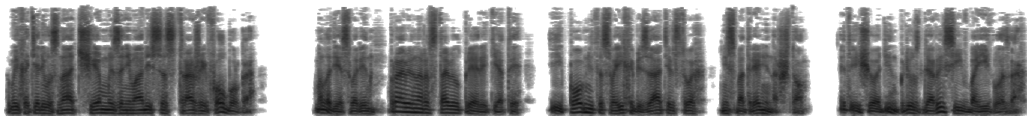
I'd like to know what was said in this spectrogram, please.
Вы хотели узнать, чем мы занимались со стражей Фолбурга? Молодец, Варин, правильно расставил приоритеты и помнит о своих обязательствах, несмотря ни на что. Это еще один плюс для рыси в моих глазах.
